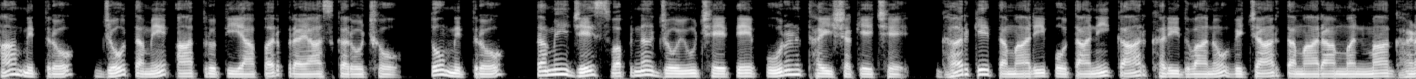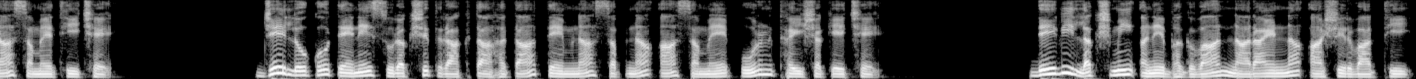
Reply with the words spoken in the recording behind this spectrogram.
હા મિત્રો, જો તમે આ તૃતીયા પર પ્રયાસ કરો છો, તો મિત્રો, તમે જે સ્વપ્ન જોયું છે તે પૂર્ણ થઈ શકે છે. ઘર કે તમારી પોતાની કાર ખરીદવાનો વિચાર તમારા મનમાં ઘણા સમયથી છે. જે લોકો તેને સુરક્ષિત રાખતા હતા, તેમના સપના આ સમયે પૂર્ણ થઈ શકે છે. દેવી લક્ષ્મી અને ભગવાન નારાયણના આશીર્વાદથી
